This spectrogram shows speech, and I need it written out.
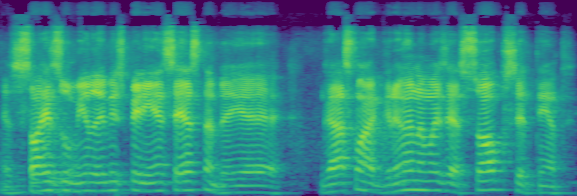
É só resumindo aí, minha experiência é essa também. É, gasta uma grana, mas é só álcool 70.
